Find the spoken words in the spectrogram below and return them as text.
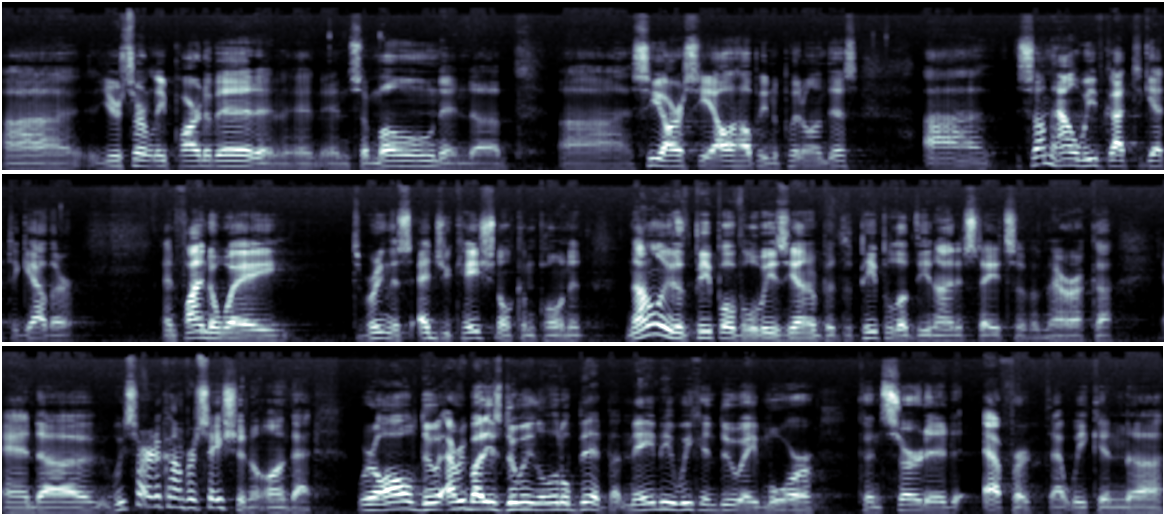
Uh, you're certainly part of it, and, and, and Simone and uh, uh CRCL helping to put on this. Uh, somehow we've got to get together and find a way to bring this educational component, not only to the people of Louisiana, but the people of the United States of America. And uh, we started a conversation on that. We're all do, everybody's doing a little bit, but maybe we can do a more concerted effort that we can uh,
